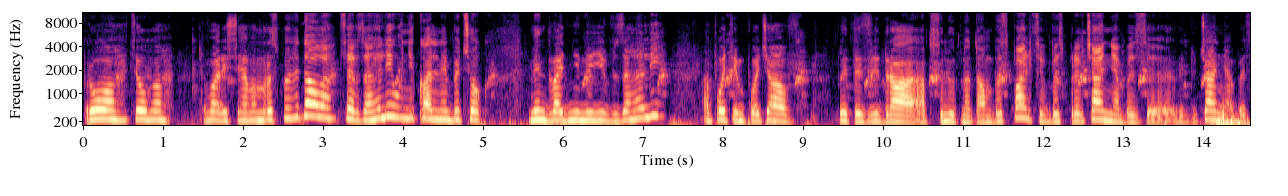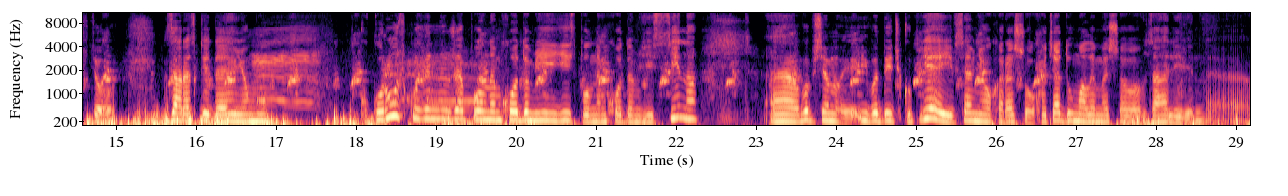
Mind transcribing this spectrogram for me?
Про цього товариша я вам розповідала. Це взагалі унікальний бичок. Він два дні не їв взагалі, а потім почав пити з відра абсолютно там без пальців, без привчання, без е, відучання, без цього. Зараз кидаю йому кукурузку, він вже повним ходом її їсть, повним ходом їсть сіно. Е, В общем, і водичку п'є, і все в нього хорошо. Хоча думали ми, що взагалі він е,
